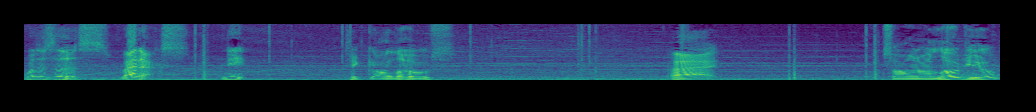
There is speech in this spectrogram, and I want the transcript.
What is this? Rad-X. Neat. Take all those. Alright. So I want to reload you.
